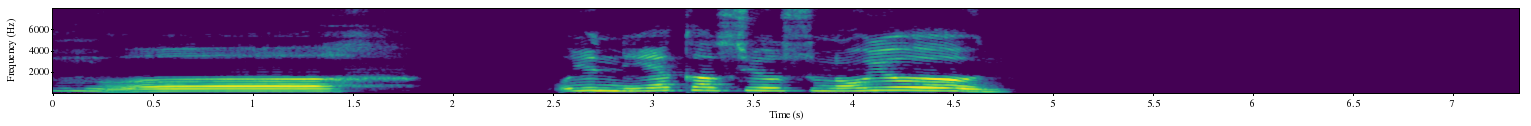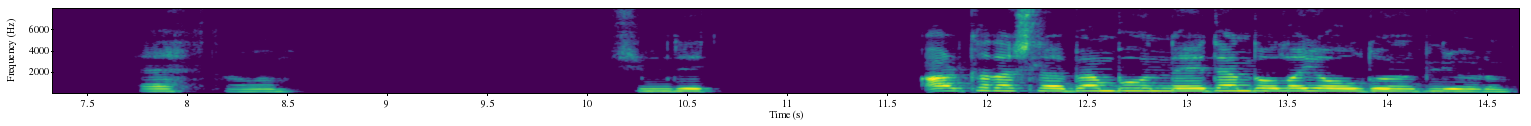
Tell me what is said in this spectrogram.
Oh. Oyun niye kasıyorsun oyun? Heh tamam. Şimdi arkadaşlar ben bu neyden dolayı olduğunu biliyorum.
